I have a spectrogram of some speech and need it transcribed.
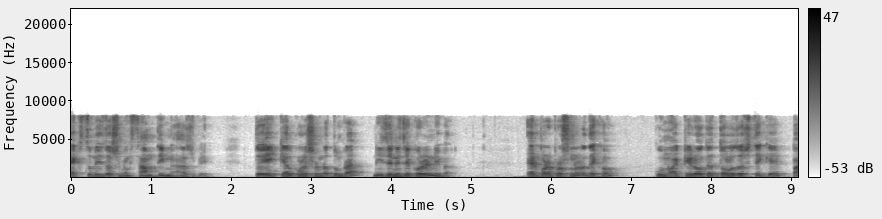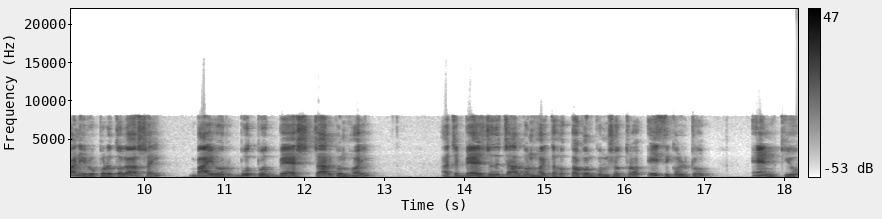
একচল্লিশ দশমিক সামথিং আসবে। তো এই ক্যালকুলেশনটা তোমরা নিজে নিজে করে নিবা। এরপরে প্রশ্নটা দেখো। কোনো একটি হ্রদের তলদেশ থেকে পানির উপরে তলে আসায় বায়ুর বুদবুদ ব্যাস চার গুণ হয়। আচ্ছা ব্যাস যদি চার গুণ হয় তখন কোন সূত্র? H equal to n q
